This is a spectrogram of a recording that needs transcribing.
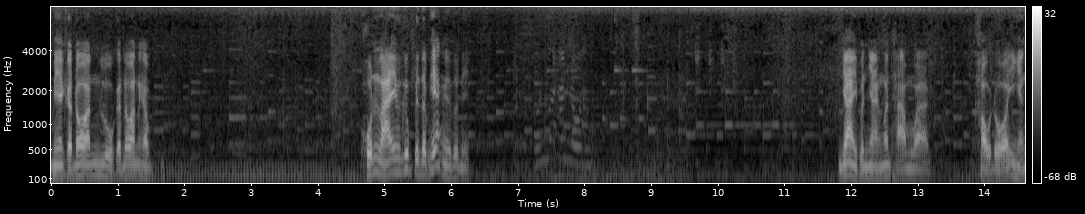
เมียกระดอน ลูกกระดอนครับ ขนหลายมันคือเป็นตะแพงเลยตัวนี้ผลมาท่านลนย่ายเพิ่นยางมาถามว่า เข่าดอยอหย่าง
